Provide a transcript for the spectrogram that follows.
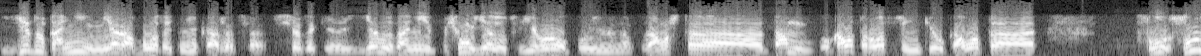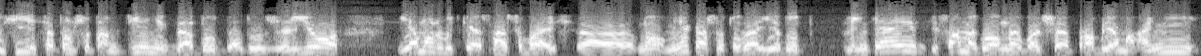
едут они не работать, мне кажется, все-таки. Едут они, почему едут в Европу именно? Потому что там у кого-то родственники, у кого-то слухи есть о том, что там денег дадут, дадут жилье. Я, может быть, конечно, ошибаюсь, э, но мне кажется, туда едут лентяи. И самая главная большая проблема, они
